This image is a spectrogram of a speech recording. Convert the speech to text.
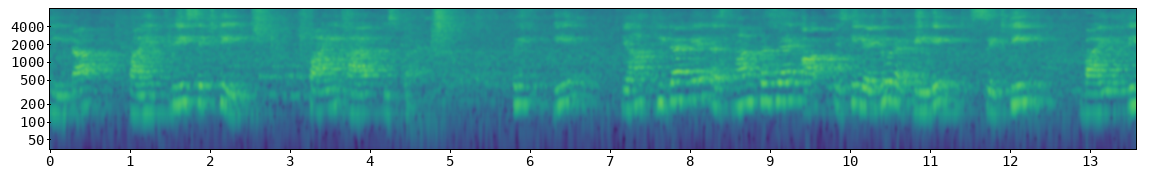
Theta pi three sixty pi R square. तो ये यहाँ थीटा के स्थान पर जो है आप इसकी वैल्यू रखेंगे 60 बाई थ्री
